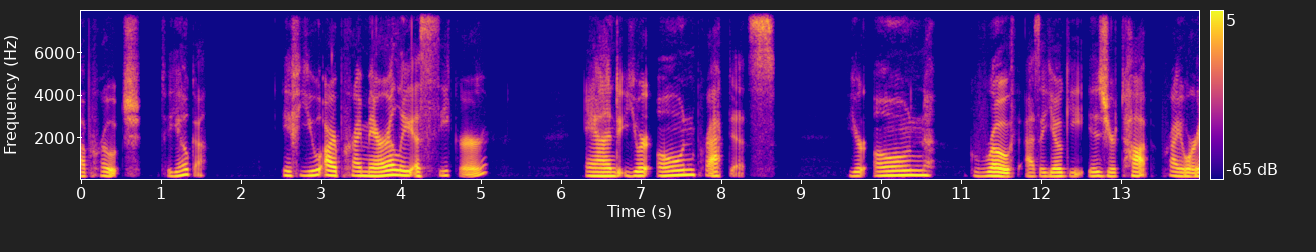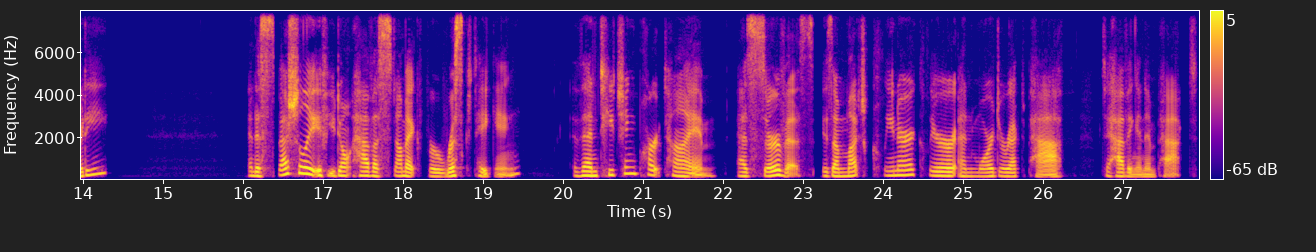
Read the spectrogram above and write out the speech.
approach to yoga. If you are primarily a seeker and your own practice, your own growth as a yogi is your top priority, and especially if you don't have a stomach for risk taking, then teaching part time as service is a much cleaner, clearer, and more direct path to having an impact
